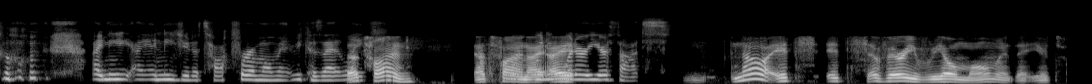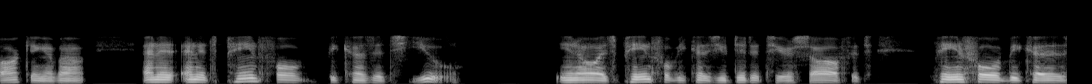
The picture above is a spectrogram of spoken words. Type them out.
so I need I need you to talk for a moment because I like That's fine. That's fine. what I what are your thoughts? Mm, no, it's it's a very real moment that you're talking about. And it and it's painful because it's you. You know, it's painful because you did it to yourself. It's painful because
